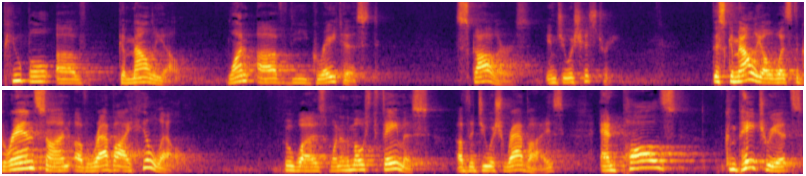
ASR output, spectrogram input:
pupil of Gamaliel, one of the greatest scholars in Jewish history. This Gamaliel was the grandson of Rabbi Hillel, who was one of the most famous of the Jewish rabbis. And Paul's compatriots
